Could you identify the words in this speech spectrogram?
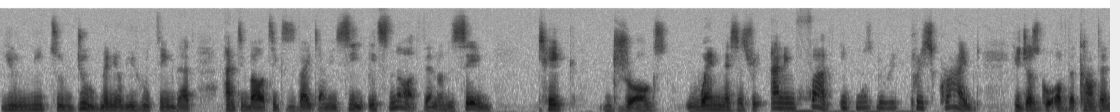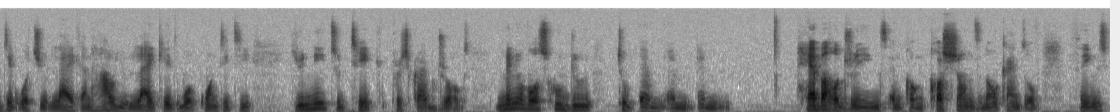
you need to do. Many of you who think that antibiotics is vitamin C, it's not. They're not the same. Take drugs when necessary. And in fact, it must be prescribed. You just go off the counter and take what you like and how you like it, what quantity. You need to take prescribed drugs many of us who do to um, um, um, herbal drinks and concussions and all kinds of things,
